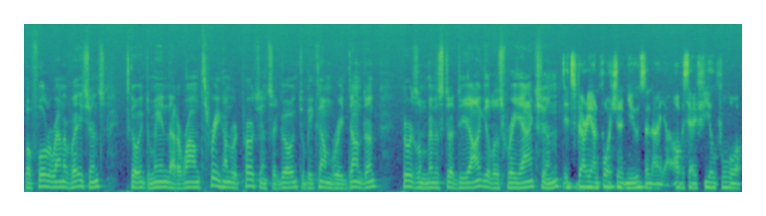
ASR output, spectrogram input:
for full renovations. It's going to mean that around 300 persons are going to become redundant. Tourism Minister D'Aguilar's reaction. It's very unfortunate news, and I obviously I feel for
